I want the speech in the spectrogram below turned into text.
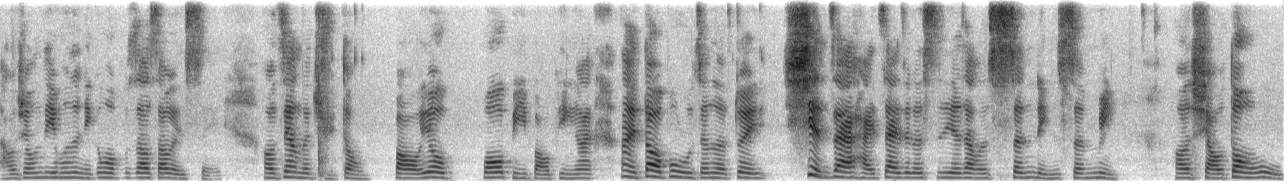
好兄弟，或者你根本不知道烧给谁，哦，这样的举动保佑。波比保平安，那你倒不如真的对现在还在这个世界上的生灵生命，呃，小动物，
